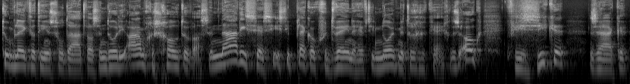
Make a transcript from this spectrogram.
toen bleek dat hij een soldaat was en door die arm geschoten was. En na die sessie is die plek ook verdwenen, heeft hij nooit meer teruggekregen. Dus ook fysieke zaken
